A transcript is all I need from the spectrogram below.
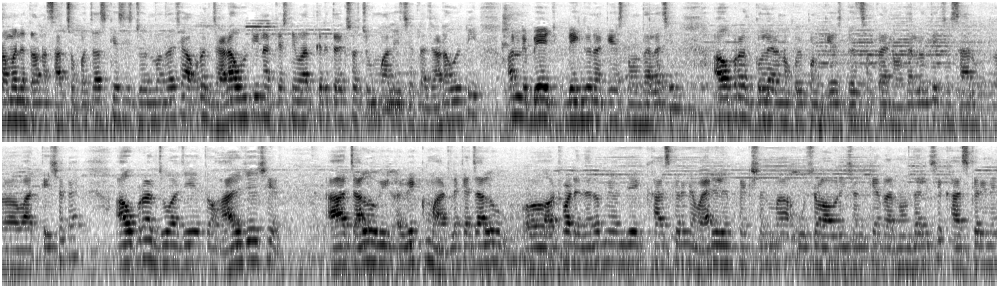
સામાન્ય તાવના સાતસો પચાસ કેસીસ જોવા નોંધાયા છે. આ ઉપરાંત ઝાડા ઉલટીના કેસની વાત કરીએ તો એકસો ચુમ્માલીસ જેટલા ઝાડા ઉલટી અને બે ડેન્ગ્યુના કેસ નોંધાયેલા છે. આ ઉપરાંત કોલેરાનો કોઈ પણ કેસ ગત સપ્તાહે નોંધાયેલો નથી, જે સારું વાત કહી શકાય. આ ઉપરાંત જોવા જઈએ તો હાલ જે છે, આ ચાલુ વીકમાં, એટલે કે ચાલુ અઠવાડિયા દરમિયાન જે ખાસ કરીને વાયરલ ઇન્ફેક્શનમાં ઉછળ આવવાની શક્યતા નોંધાયેલી છે. ખાસ કરીને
